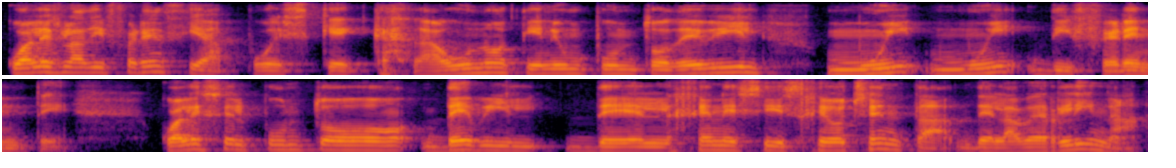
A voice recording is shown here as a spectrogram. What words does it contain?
¿Cuál es la diferencia? Pues que cada uno tiene un punto débil muy, muy diferente. ¿Cuál es el punto débil del Genesis G80, de la berlina?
